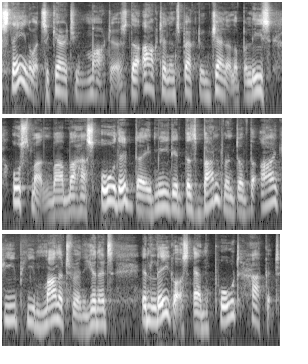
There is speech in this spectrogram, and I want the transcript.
staying with security matters, the Acting Inspector General of Police, Usman Baba, has ordered the immediate disbandment of the IGP monitoring units in Lagos and Port Harcourt.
